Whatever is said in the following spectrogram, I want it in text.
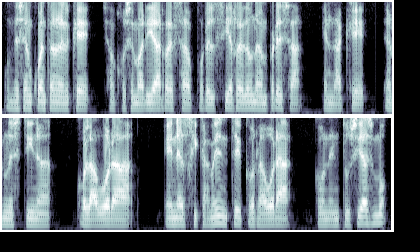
un desencuentro en el que San José María reza por el cierre de una empresa en la que Ernestina colabora enérgicamente, colabora con entusiasmo.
